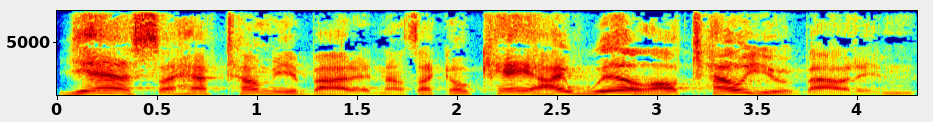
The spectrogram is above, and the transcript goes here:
Yes, I have. Tell me about it. And I was like, okay, I will. I'll tell you about it. And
